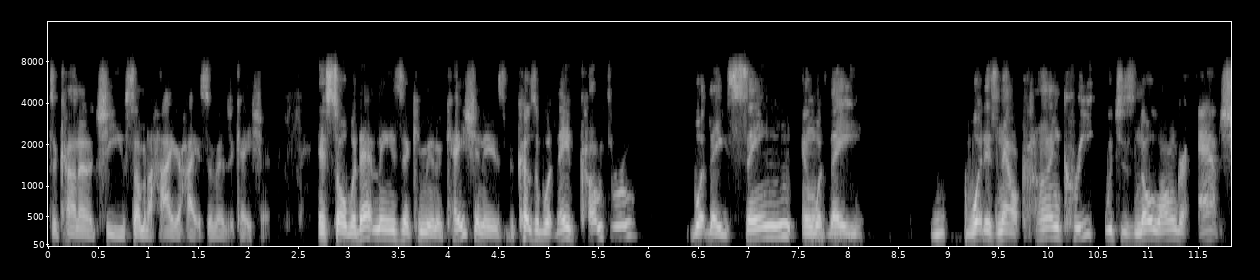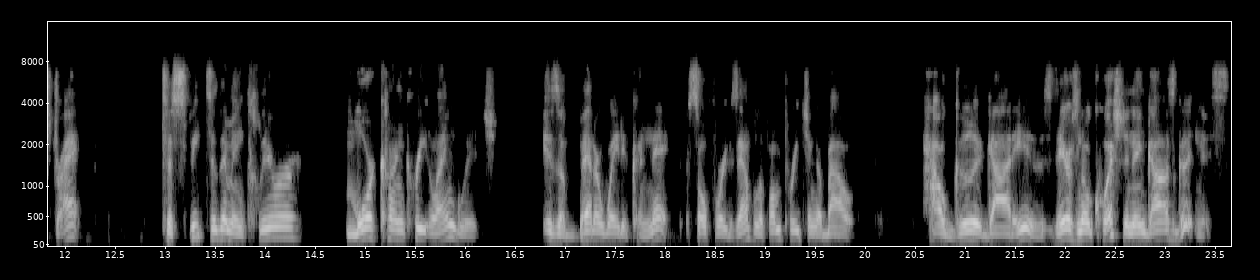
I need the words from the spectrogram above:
to kind of achieve some of the higher heights of education. And so what that means in communication is because of what they've come through, what they've seen and what they what is now concrete, which is no longer abstract, to speak to them in clearer, more concrete language is a better way to connect. So for example, if I'm preaching about how good God is, there's no question in God's goodness.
